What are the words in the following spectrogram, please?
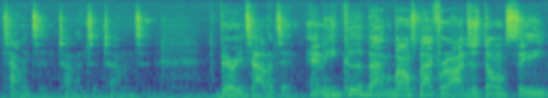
Talented, talented, talented. Very talented, and he could ba- bounce back for. it. I just don't see.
